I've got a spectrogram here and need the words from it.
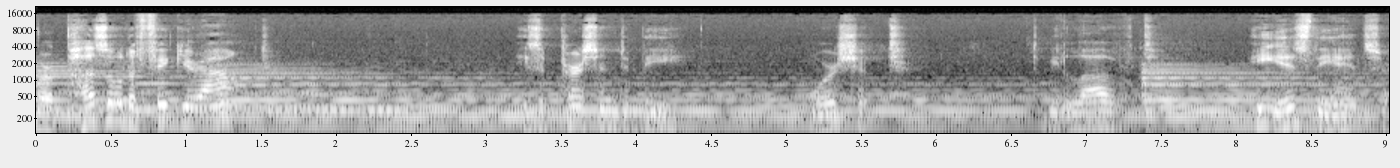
or a puzzle to figure out. He's a person to be worshiped, to be loved. He is the answer.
